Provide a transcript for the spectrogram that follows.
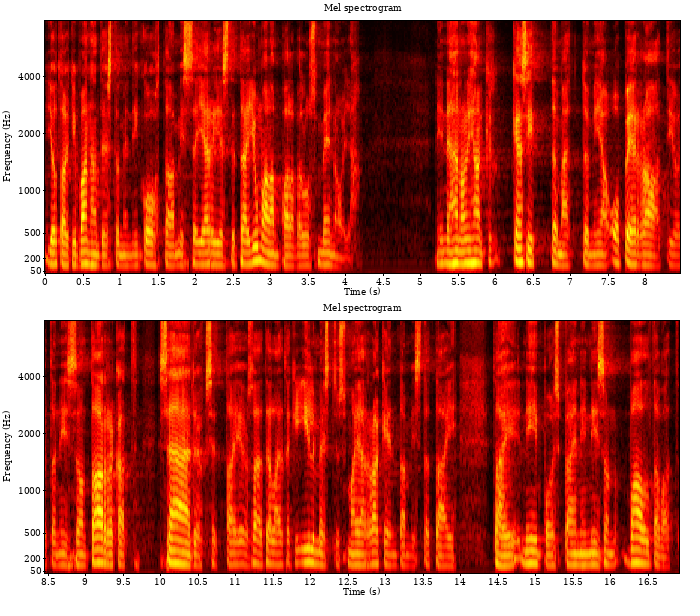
jotakin vanhan testamentin kohtaa, missä järjestetään Jumalan palvelusmenoja, niin nehän on ihan käsittämättömiä operaatioita, niissä on tarkat säädökset, tai jos ajatellaan jotakin ilmestysmajan rakentamista tai, tai niin poispäin, niin niissä on valtavat,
